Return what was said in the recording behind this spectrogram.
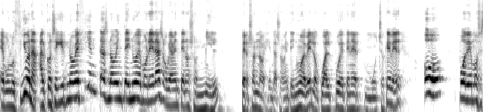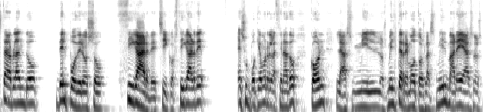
evoluciona al conseguir 999 monedas, obviamente no son 1000, pero son 999, lo cual puede tener mucho que ver, o podemos estar hablando del poderoso Cigarde, chicos. Cigarde es un Pokémon relacionado con las mil, los mil terremotos, las mil mareas. Los...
